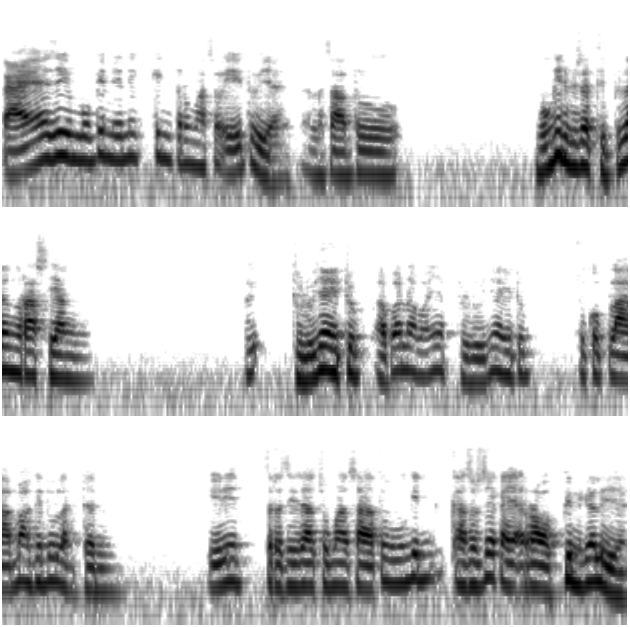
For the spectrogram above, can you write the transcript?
Kayaknya sih mungkin ini King termasuk itu ya salah satu mungkin bisa dibilang ras yang eh, dulunya hidup apa namanya dulunya hidup cukup lama gitulah dan ini tersisa cuma satu mungkin kasusnya kayak Robin kali ya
